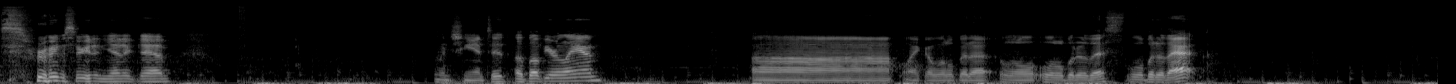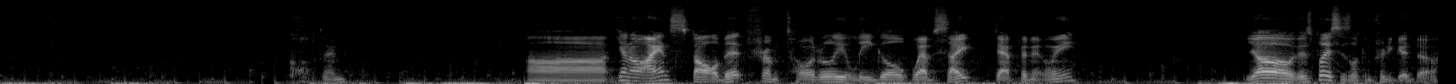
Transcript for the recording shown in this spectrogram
Ruin Sweden yet again. Enchanted above your land. Uh, like a little bit of a little, a little bit of this, a little bit of that. Colton. Uh, you know, I installed it from totally legal website, definitely. Yo, this place is looking pretty good though.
